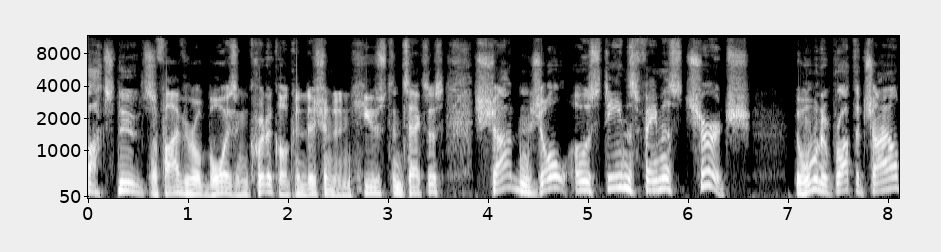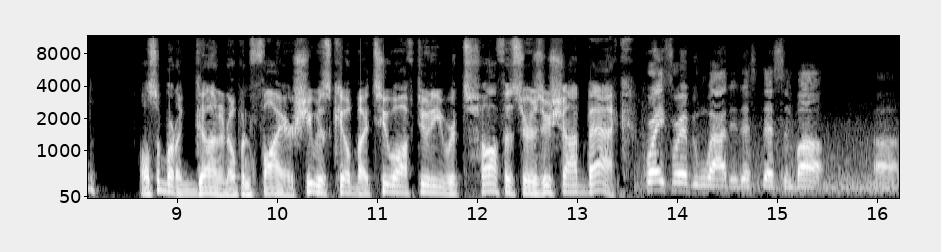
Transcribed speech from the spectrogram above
Fox News. A five-year-old boy is in critical condition in Houston, Texas, shot in Joel Osteen's famous church. The woman who brought the child also brought a gun and opened fire. She was killed by two off-duty officers who shot back. Pray for everybody that's, that's involved. Uh,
